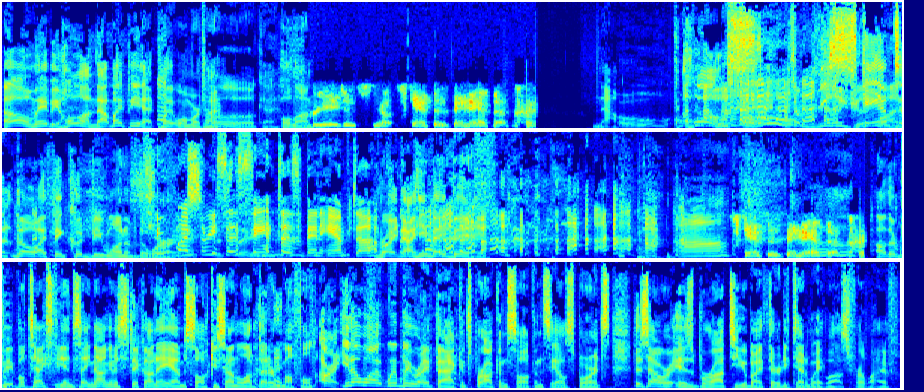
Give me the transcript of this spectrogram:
Oh, maybe. Hold on. That might be it. Play it one more time. Oh, okay. Hold on. Free agents, you know, scant as they may have been. Now. Oh, Close. That's a really good Scant, one. though, I think could be one of the words. 253 says Santa's been amped up. Right now, he may be. Uh-huh. scant as they may have been. Other people texting in saying, "No, I'm going to stick on AM Salk, You sound a lot better muffled." All right, you know what? We'll be right back. It's Brock and Salk and Seattle Sports. This hour is brought to you by 3010 Weight Loss for Life.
